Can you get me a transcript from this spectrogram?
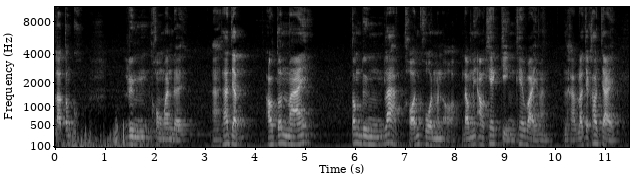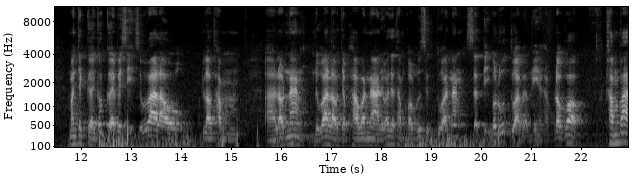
เราต้องดึงของมันเลยอ่าถ้าจะเอาต้นไม้ ต้องดึงรากถอนโคนมันออก เราไม่เอาแค่กิ่งแค่ใบมันนะครับ เราจะเข้าใจ มันจะเกิดก็เกิดไปสิสมมติว่าเราเราทำอ่า เรานั่งหรือว่าเราจะภาวนาหรือว่าจะทำความรู้สึกตัวนั่งสติก็รู้ตัวแบบนี้นะครับ เราก็คำว่า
